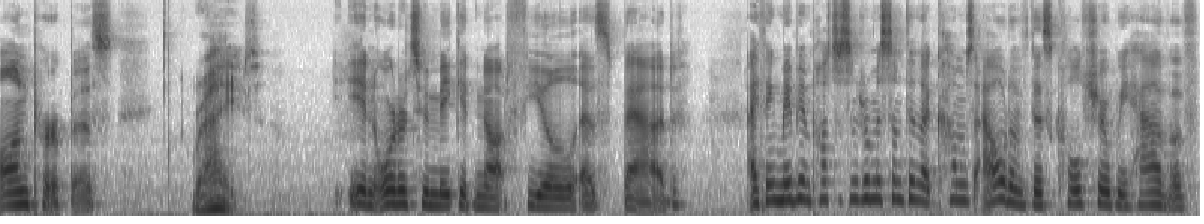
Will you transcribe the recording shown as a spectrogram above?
on purpose right. In order to make it not feel as bad. I think maybe imposter syndrome is something that comes out of this culture we have of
